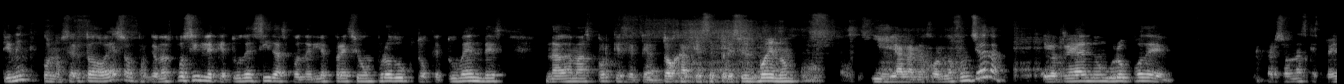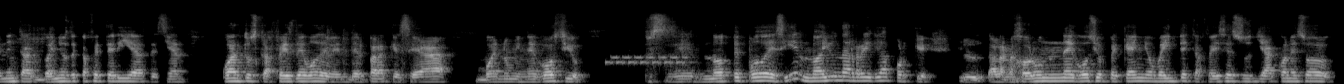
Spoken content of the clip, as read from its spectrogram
Tienen que conocer todo eso, porque no es posible que tú decidas ponerle precio a un producto que tú vendes nada más porque se te antoja que ese precio es bueno y a lo mejor no funciona. El otro día en un grupo de personas que tienen dueños de cafeterías decían, ¿cuántos cafés debo de vender para que sea bueno mi negocio? Pues eh, no te puedo decir, no hay una regla porque a lo mejor un negocio pequeño, 20 cafés, eso ya con eso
